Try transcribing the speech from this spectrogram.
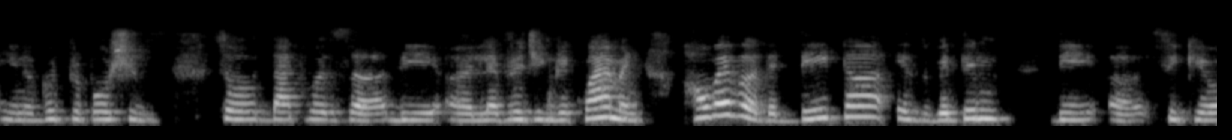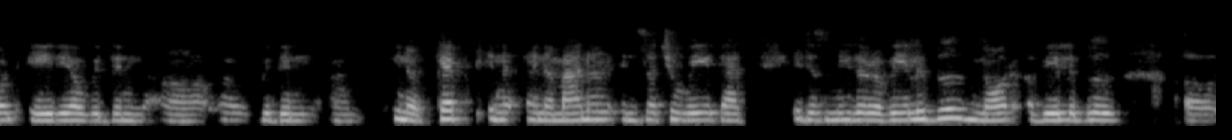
know good proportions. So that was uh, the uh, leveraging requirement. However, the data is within the uh, secured area within uh, uh, within um, you know kept in, in a manner in such a way that it is neither available nor available uh,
